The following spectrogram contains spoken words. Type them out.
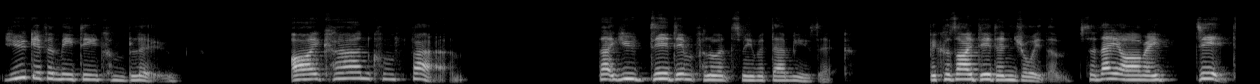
you giving me Deacon Blue, I can confirm that you did influence me with their music because I did enjoy them. So they are a did.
